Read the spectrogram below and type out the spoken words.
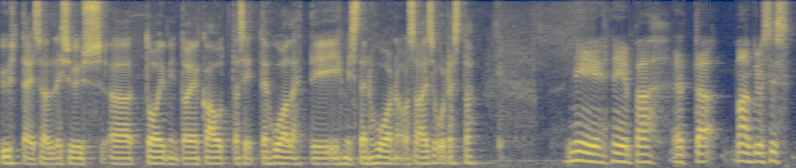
yhteisöllisyystoimintojen kautta sitten huolehtii ihmisten huono-osaisuudesta. Niin, niinpä. Että mä oon kyllä siis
